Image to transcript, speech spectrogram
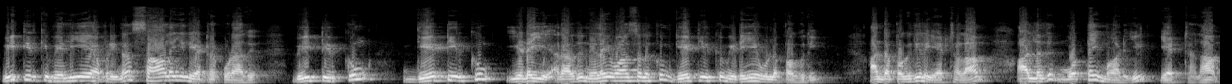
வீட்டிற்கு வெளியே அப்படின்னா சாலையில் ஏற்றக்கூடாது. வீட்டிற்கும் கேட்டிற்கும் இடையே அதாவது நிலைவாசலுக்கும் கேட்டிற்கும் இடையே உள்ள பகுதி. அந்த பகுதியில் ஏற்றலாம் அல்லது மொட்டை மாடியில் ஏற்றலாம்.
